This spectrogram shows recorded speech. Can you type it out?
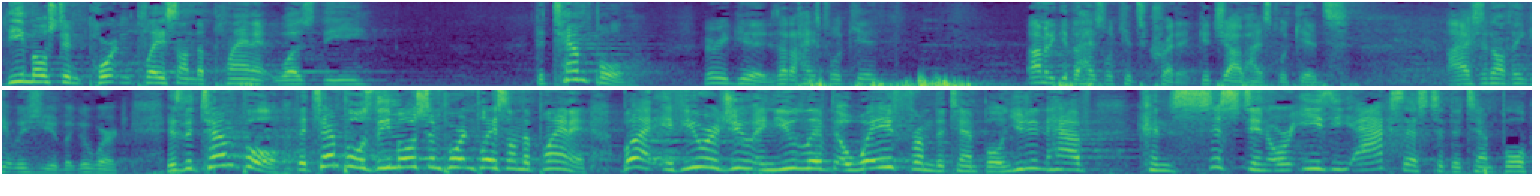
the most important place on the planet was the, the temple. Very good. Is that a high school kid? I'm going to give the high school kids credit. Good job, high school kids. I actually don't think it was you, but good work. Is the temple. The temple is the most important place on the planet. But if you were a Jew and you lived away from the temple and you didn't have consistent or easy access to the temple,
